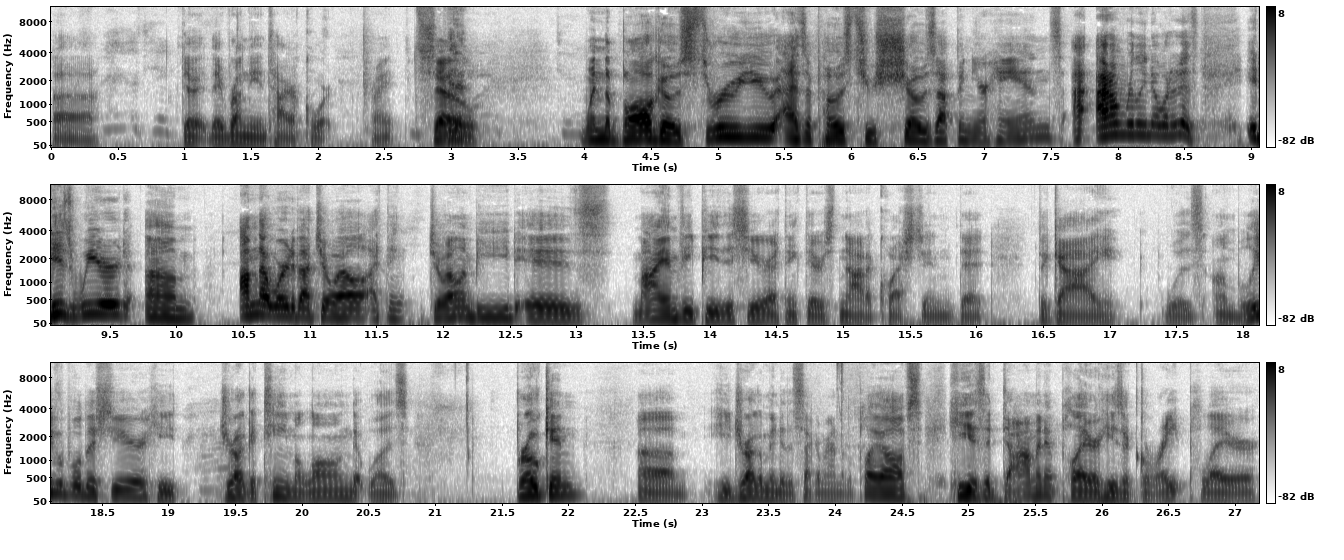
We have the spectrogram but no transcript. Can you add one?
uh they they run the entire court, right? So when the ball goes through you as opposed to shows up in your hands, I, I don't really know what it is. It is weird. Um I'm not worried about Joel. I think Joel Embiid is my MVP this year. I think there's not a question that the guy was unbelievable this year. He drug a team along that was broken. Um, he drug them into the second round of the playoffs. He is a dominant player. He's a great player.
